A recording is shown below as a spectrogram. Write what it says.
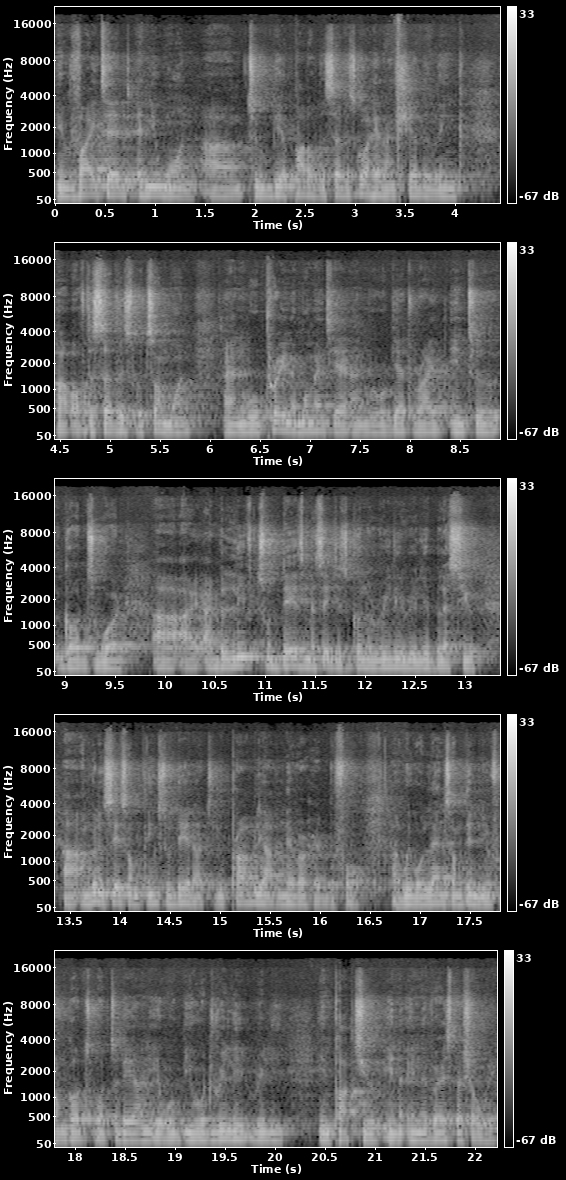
invited anyone um, to be a part of the service, go ahead and share the link uh, of the service with someone. And we'll pray in a moment here and we will get right into God's word. Uh, I, I, believe today's message is going to really, really bless you. Uh, I'm going to say some things today that you probably have never heard before. Uh, we will learn something new from God's word today and it, will, it would really, really impact you in, in a very special way.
